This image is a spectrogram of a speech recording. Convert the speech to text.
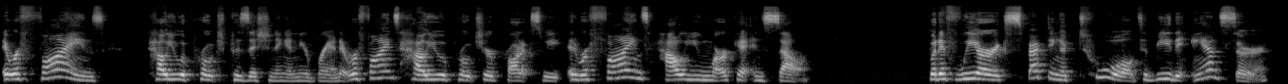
It refines how you approach positioning in your brand. It refines how you approach your product suite. It refines how you market and sell. But if we are expecting a tool to be the answer,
